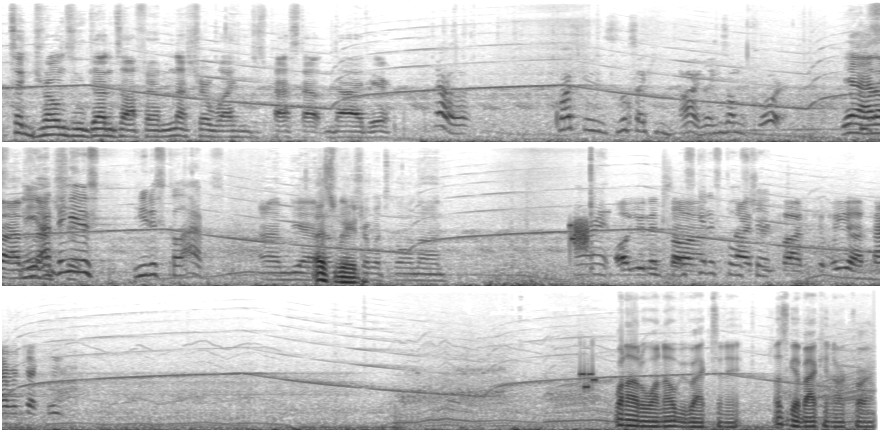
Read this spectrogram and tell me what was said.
I took drones and guns off him. I'm not sure why he just passed out and died here. Yeah, question looks like he died. Like he's on the floor. Yeah, I, don't, I'm He- not I think sure. he just he just collapsed. Um, yeah, That's I'm weird. not sure what's going on. All right. All units, Let's uh, get his pulse check. 935. Can we uh, timer check, please? One out of one. I'll be back tonight. Let's get back in our car.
